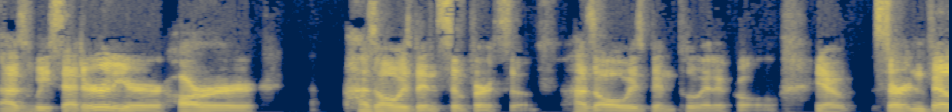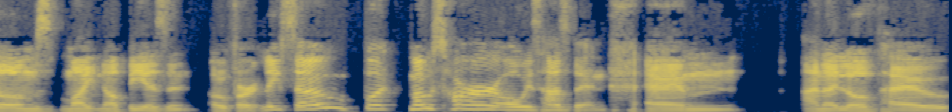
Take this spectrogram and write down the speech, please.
as we said earlier, horror has always been subversive, has always been political. You know, certain films might not be as overtly so, but most horror always has been. Um, and I love how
